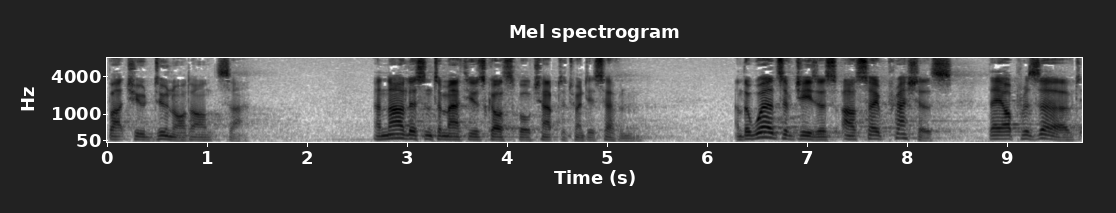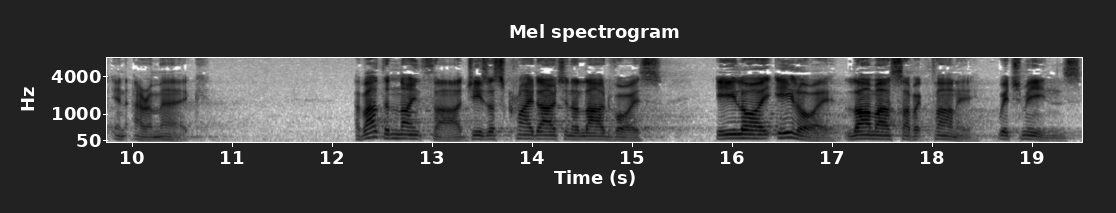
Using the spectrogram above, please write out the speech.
but you do not answer. And now listen to Matthew's Gospel, chapter 27. And the words of Jesus are so precious, they are preserved in Aramaic. About the ninth hour, Jesus cried out in a loud voice, Eloi, Eloi, lama sabachthani, which means,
